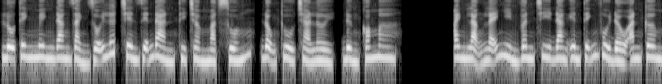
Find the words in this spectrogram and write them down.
Lộ tinh minh đang rảnh rỗi lướt trên diễn đàn thì trầm mặt xuống, động thủ trả lời, đừng có mơ. Anh lặng lẽ nhìn Vân Chi đang yên tĩnh vùi đầu ăn cơm,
